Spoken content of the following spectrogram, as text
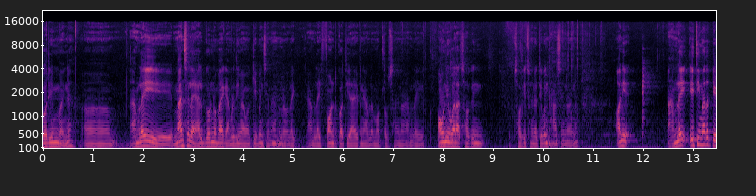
गऱ्यौँ होइन हामीलाई मान्छेलाई हेल्प गर्नु बाहेक हाम्रो दिमागमा केही पनि छैन। हामीलाई लाइक हामीलाई फन्ड कति आए पनि हामीलाई मतलब छैन। हामीलाई आउनेवाला छ कि छ कि छैन त्यो पनि थाहा छैन होइन? अनि हामीलाई यति मात्र टे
